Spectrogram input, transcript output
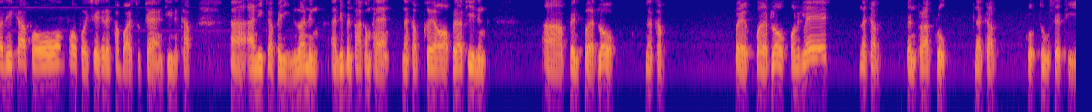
วัสดีครับผมพ่อเผยเช่กันนะครับบอยสุขใจอันที่นะครับ อ่า อันนี้ก็เป็นอีกเนื้อหนึ่งอันนี้เป็นผ้ากำแพงนะครับ เคยเอาออกไปแล้วทีหนึ่งอ่า เป็นเปิดโลกนะครับ เปิดเปิดโลกองค์เล็กๆนะครับ เป็นพระกรุนะครับกรุทุงเศรษฐี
